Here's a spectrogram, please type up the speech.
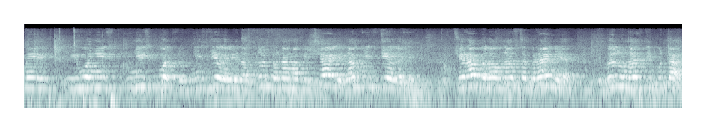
мы его не, не используем, не сделали нам. То, что нам обещали, нам не сделали. Вчера было у нас собрание, был у нас депутат.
